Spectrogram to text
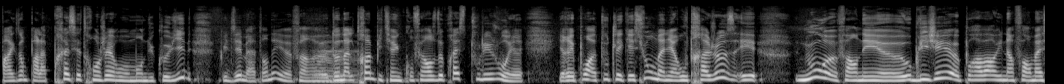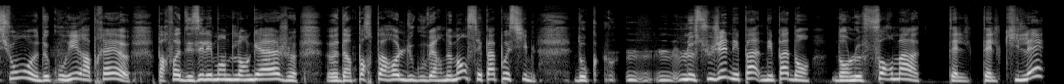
par exemple par la presse étrangère au moment du Covid, qui disait mais attendez, enfin euh, mm. Donald Trump il tient une conférence de presse tous les jours, il, répond à toutes les questions de manière outrageuse et nous, euh, enfin on est obligé pour avoir une information de courir après parfois des éléments de langage d'un porte-parole du gouvernement, c'est pas possible. Donc le sujet n'est pas n'est pas dans dans le format tel, qu'il est,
